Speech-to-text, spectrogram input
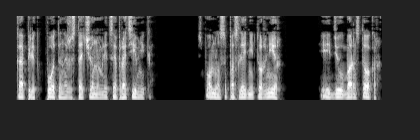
капелек пота на жесточенном лице противника. Вспомнился последний турнир и Дю Барнстокер.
